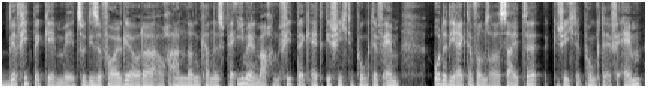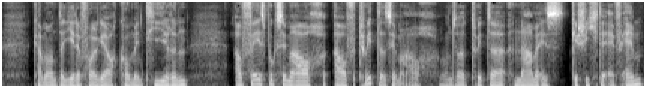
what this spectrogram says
Wer Feedback geben will zu dieser Folge oder auch anderen, kann es per E-Mail machen. Feedback at geschichte.fm oder direkt auf unserer Seite geschichte.fm. Kann man unter jeder Folge auch kommentieren. Auf Facebook sind wir auch, auf Twitter sind wir auch. Unser Twitter-Name ist Geschichte FM.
